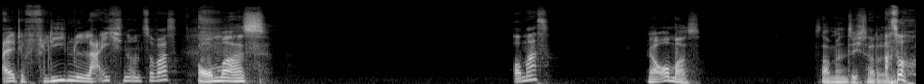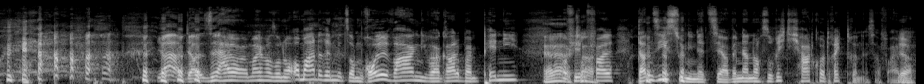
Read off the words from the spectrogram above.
alte Fliegenleichen und sowas. Omas. Omas? Ja, Omas. Sammeln sich da drin. Ach so. ja, da ist ja manchmal so eine Oma drin mit so einem Rollwagen, die war gerade beim Penny. Ja, auf jeden klar. Fall. Dann siehst du die Netze ja, wenn da noch so richtig Hardcore Dreck drin ist auf einmal. Ja.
